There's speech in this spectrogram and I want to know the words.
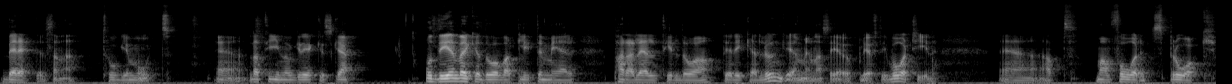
berättelserna tog emot eh, latin och grekiska. Och det verkar då ha varit lite mer parallell till då det Rickard Lundgren menar sig ha upplevt i vår tid. Eh, att man får ett språk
